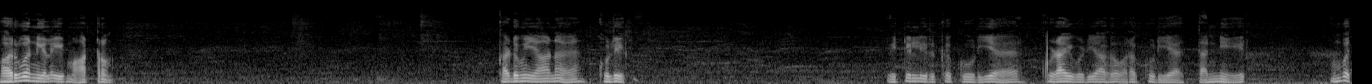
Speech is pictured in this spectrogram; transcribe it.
பருவநிலை மாற்றம். கடுமையான குளிர். வீட்டில் இருக்கக்கூடிய குழாய் வழியாக வரக்கூடிய தண்ணீர் ரொம்ப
